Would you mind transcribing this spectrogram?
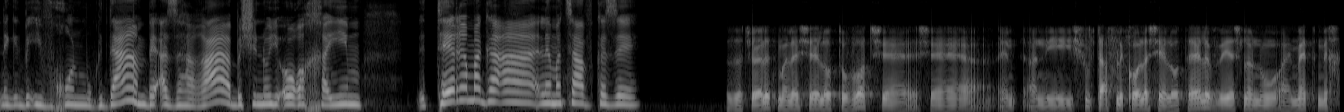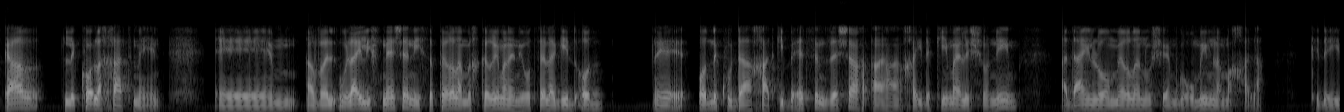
נגיד, באבחון מוקדם, באזהרה, בשינוי אורח חיים טרם הגעה למצב כזה. אז את שואלת מלא שאלות טובות, ש, שאני שותף לכל השאלות האלה, ויש לנו, האמת, מחקר לכל אחת מהן. אה, אבל אולי לפני שאני אספר על המחקרים האלה, אני רוצה להגיד עוד אה, עוד נקודה אחת, כי בעצם זה שהחיידקים האלה שונים, עדיין לא אומר לנו שהם גורמים למחלה. כדי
